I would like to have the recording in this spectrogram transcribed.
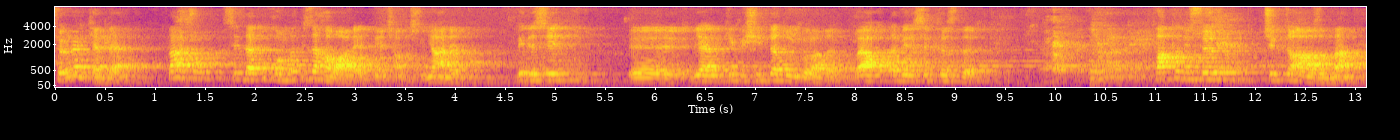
söylerken de daha çok sizler bu konuda bize havale etmeye çalışın. Yani birisi e, diyelim ki bir şiddet uyguladı veyahut da birisi kızdı. Farklı bir söz çıktı ağzından.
